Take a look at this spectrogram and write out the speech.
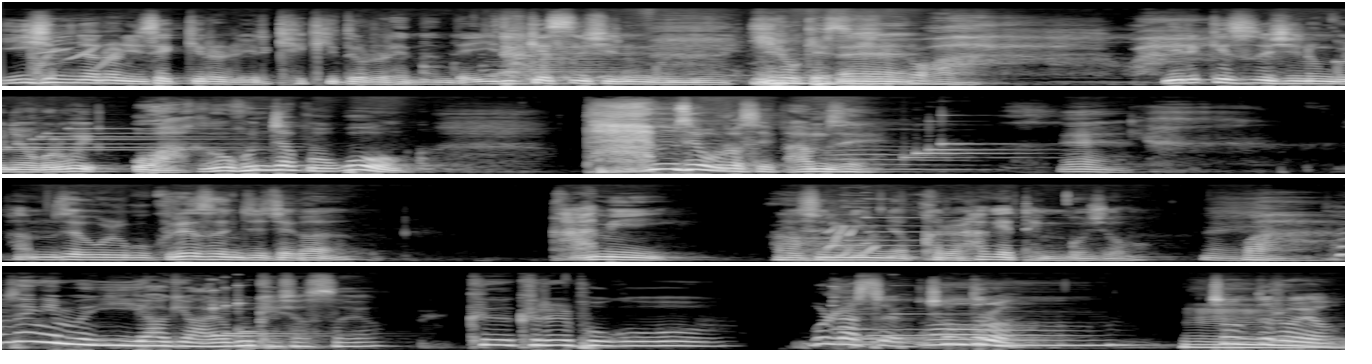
20년을 이 새끼를 이렇게 기도를 했는데 이렇게 쓰시는군요. 이렇게 쓰신 네. 거. 와. 이렇게 쓰시는군요. 그러고 와 그거 혼자 보고 밤새 울었어요. 밤새. 예. 밤새 울고 그래서 이제 제가 감히 예수님 역할을 하게 된 거죠. 네. 와. 선생님은 이 이야기 알고 계셨어요? 그 글을 보고 몰랐어요. 처음 들어. 어, 처음 들어요.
